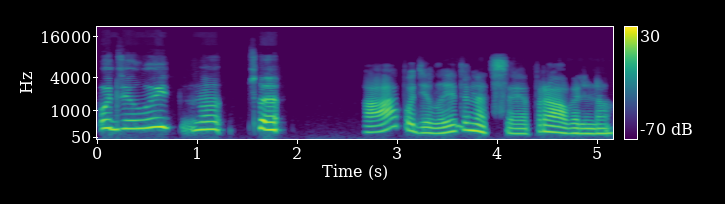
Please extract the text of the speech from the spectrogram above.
поділить на це. А поділити на С. Правильно.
